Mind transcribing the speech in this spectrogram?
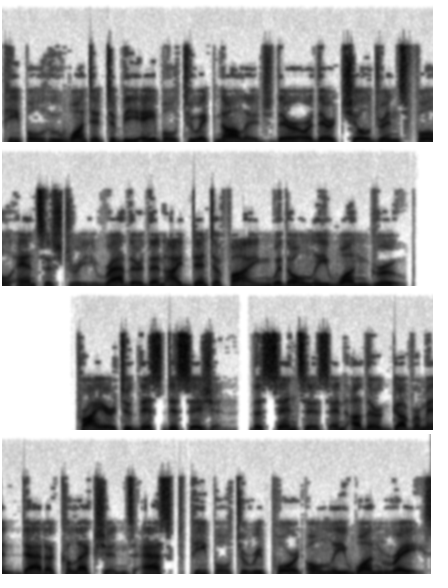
people who wanted to be able to acknowledge their or their children's full ancestry rather than identifying with only one group. Prior to this decision, the census and other government data collections asked people to report only one race.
